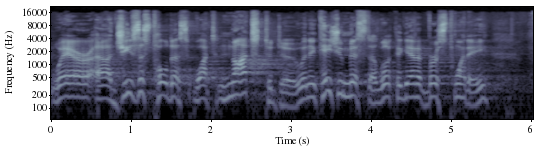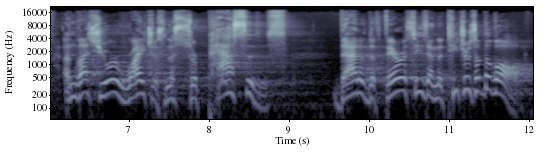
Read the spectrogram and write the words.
where uh, Jesus told us what not to do. And in case you missed it, look again at verse 20. Unless your righteousness surpasses that of the Pharisees and the teachers of the law,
